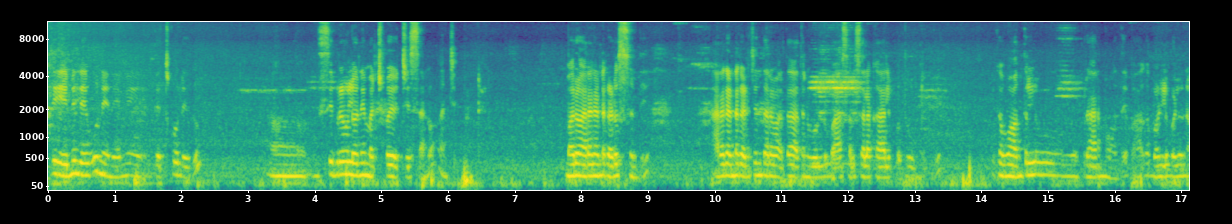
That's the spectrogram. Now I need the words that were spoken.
అయితే ఏమీ లేవు నేనేమీ తెచ్చుకోలేదు. శిబిరంలోనే మర్చిపోయి వచ్చేసాను అని చెప్పి మరో అరగంట గడుస్తుంది. అరగంట గడిచిన తర్వాత అతని ఒళ్ళు బాగా సలసల కాలిపోతూ ఉంటుంది. ఇక వాంతులు ప్రారంభమవుతాయి. బాగా బళ్ళు బళ్ళున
